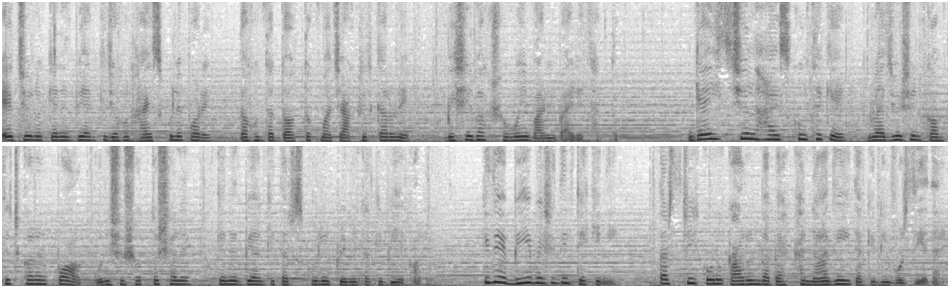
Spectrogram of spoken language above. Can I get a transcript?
এর জন্য কেনেথ বিয়াঙ্কি যখন হাই স্কুলে পড়ে, তখন তার দত্তক মা চাকরির কারণে বেশিরভাগ সময়ে বাড়ির বাইরে থাকত। গেইলস চিল হাই স্কুল থেকে গ্রাজুয়েশন কমপ্লিট করার পর উনিশশো সত্তর সালে কেনেথ বিয়াঙ্কি তার স্কুলের প্রেমিকাকে বিয়ে করে। কিন্তু এই বিয়ে বেশি দিন টেকেনি। তার স্ত্রী কোনো কারণ বা ব্যাখ্যা না দিয়েই তাকে ডিভোর্স দিয়ে দেয়।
